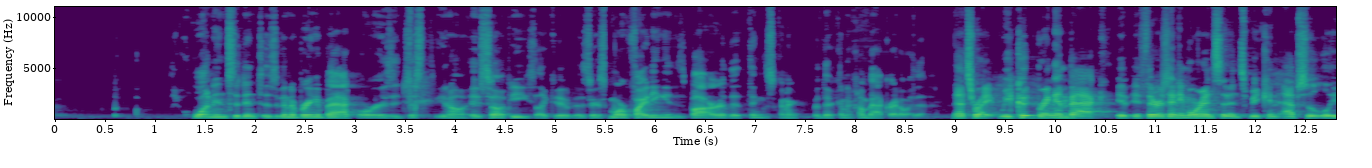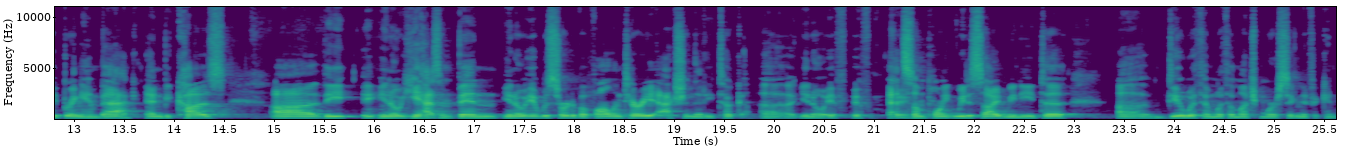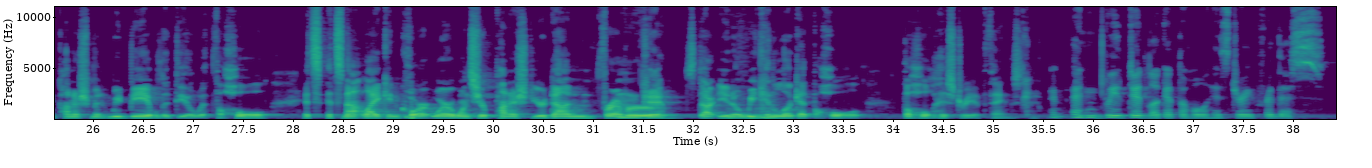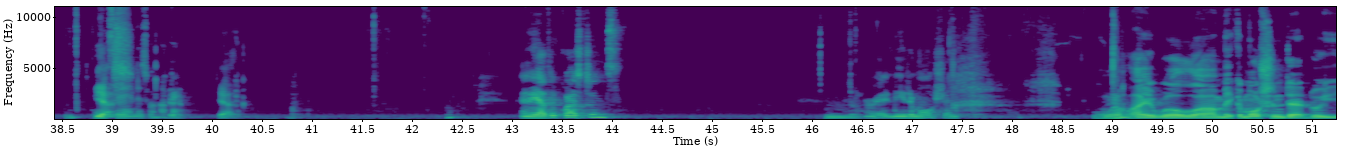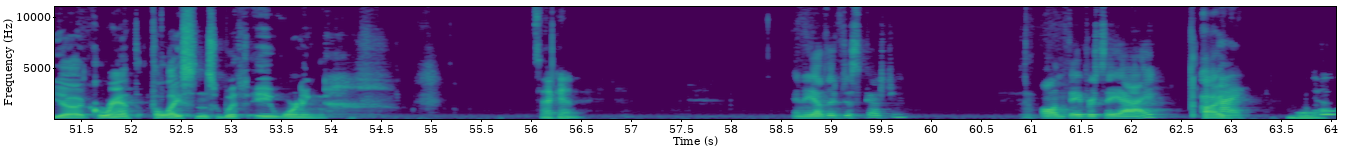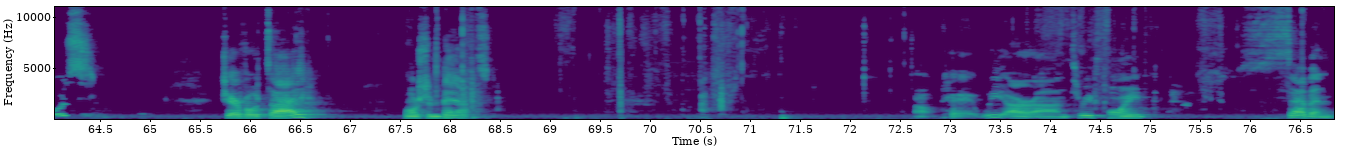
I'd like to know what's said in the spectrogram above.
one incident is gonna bring it back, or is it just, you know, if, so if he's like, if there's more fighting in his bar, that thing's gonna, they're gonna come back right away then? That's right. We could bring him back. If, if there's any more incidents, we can absolutely bring him back. And because uh, the, you know, he hasn't been, you know, it was sort of a voluntary action that he took. Uh, you know, if, if Okay. at some point we decide we need to uh, deal with him with a much more significant punishment, we'd be able to deal with the whole. It's, it's not like in court where once you're punished, you're done forever. Okay. Start, you know, we can look at the whole, the whole history of things. And- And we did look at the whole history for this Yes. incident as well, okay. Yeah. Any other questions? All right, need a motion. Well, I will, uh, make a motion that we, uh, grant the license with a warning. Second. Any other discussion? All in favor, say aye. Aye. Aye. Opposed? Chair votes aye. Motion passed. Okay, we are on three point seven.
